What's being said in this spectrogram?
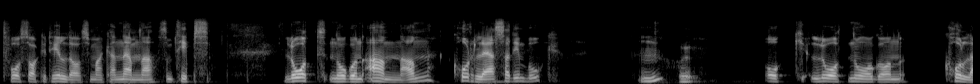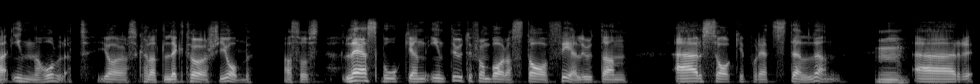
två saker till då som man kan nämna som tips. Låt någon annan korrläsa din bok Mm. och låt någon kolla innehållet, göra så kallat lektörsjobb. Alltså läs boken inte utifrån bara stavfel utan är saker på rätt ställen? Mm. Är,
